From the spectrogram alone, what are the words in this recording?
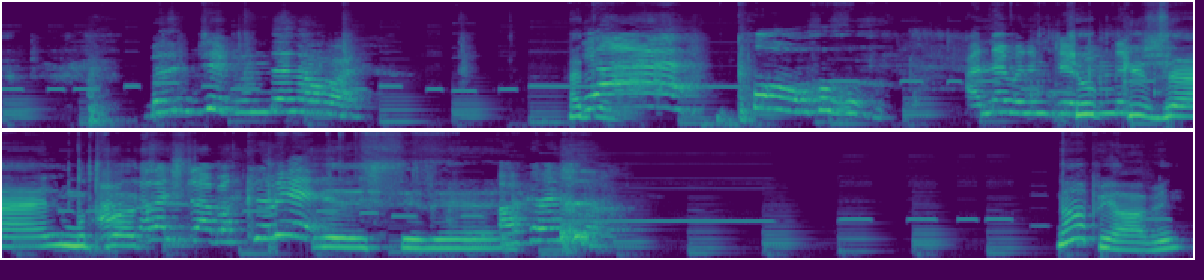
Benim cebimde ne var? Hadi. Anne benim cebimde. Çok güzel. Mutfak Arkadaşlar bakın. geliştirir. Arkadaşlar. Ne yapıyor abin?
